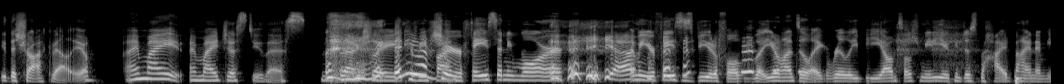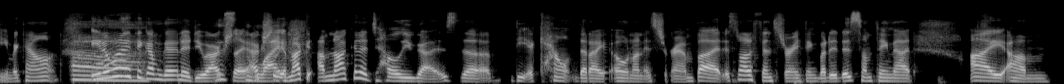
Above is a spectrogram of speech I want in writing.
you're the shock value. I might I might just do this. This actually then you don't have to show your face anymore. yeah. I mean, your face is beautiful, but you don't have to like really be on social media. You can just hide behind a meme account. you know what I think Ah, I'm gonna do? this Actually, actually, I'm not. I'm not gonna tell you guys the the account that I own on Instagram, but it's not offense or anything. But it is something that I um,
